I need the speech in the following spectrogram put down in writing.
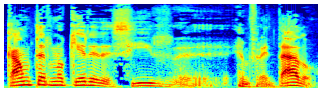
Counter no quiere decir eh, enfrentado,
